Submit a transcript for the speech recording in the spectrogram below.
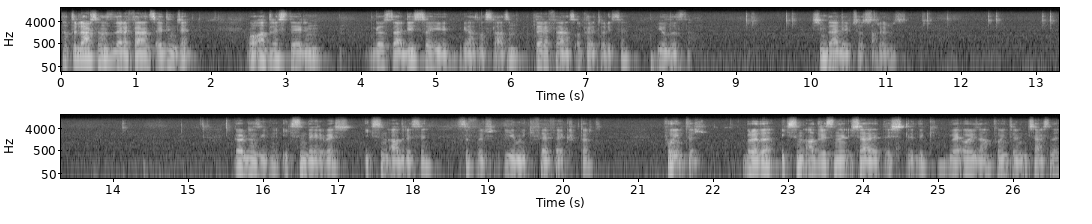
Hatırlarsanız dereferans edince o adres değerinin gösterdiği sayıyı yazması lazım. Dereferans operatörü ise yıldızdı. Şimdi derleyip çalıştırıyoruz. Gördüğünüz gibi x'in değeri 5, x'in adresi 022ff44. Pointer burada x'in adresine işaret eşitledik ve o yüzden pointer'ın içerisinde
